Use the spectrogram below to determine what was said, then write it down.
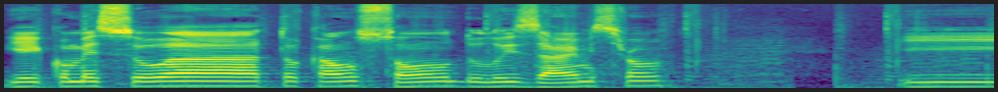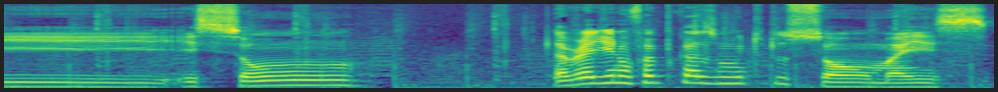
E aí começou a tocar um som do Louis Armstrong. E esse som na verdade, não foi por causa muito do som, mas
